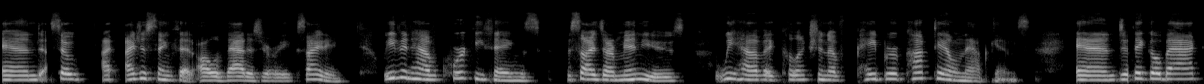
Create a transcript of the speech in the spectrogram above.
And so I, I just think that all of that is very exciting. We even have quirky things besides our menus we have a collection of paper cocktail napkins. And they go back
